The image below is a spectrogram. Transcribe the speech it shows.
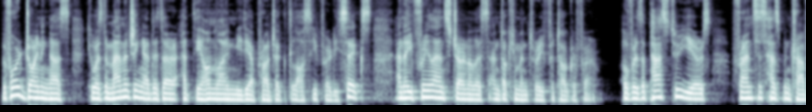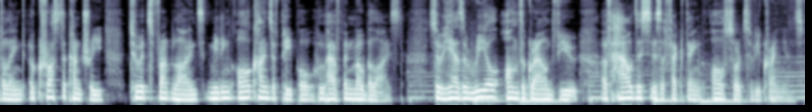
Before joining us, he was the managing editor at the online media project Lossi 36 and a freelance journalist and documentary photographer. Over the past two years, Francis has been traveling across the country to its front lines, meeting all kinds of people who have been mobilized. So he has a real on the ground view of how this is affecting all sorts of Ukrainians.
